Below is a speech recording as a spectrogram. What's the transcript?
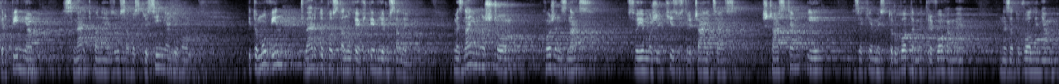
терпіння, смерть Пана Ісуса, Воскресіння Його. І тому Він твердо постановив йти в Єрусалим. Ми знаємо, що кожен з нас в своєму житті зустрічається з щастям і з якимись турботами, тривогами, незадоволенням,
